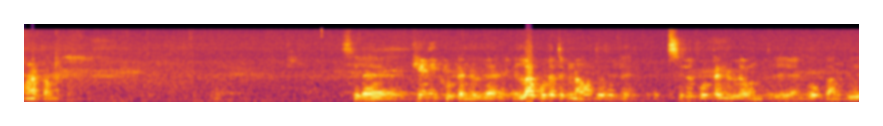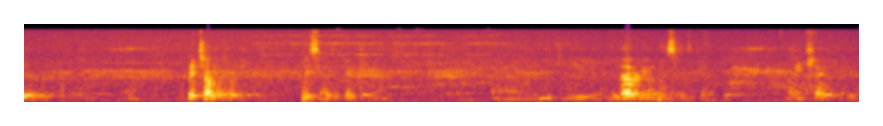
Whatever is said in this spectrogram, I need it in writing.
வணக்கம். சில கேணி கூட்டங்களில் எல்லா கூட்டத்துக்கும் நான் வந்ததில்லை. சில கூட்டங்களில் வந்து அங்கே உட்காந்து பேச்சாளர்கள் பேசினது கேட்டிருக்கேன். இன்னைக்கு எல்லாரோடையும் பேசுறதுக்கு எனக்கு மகிழ்ச்சியாக இருக்குது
